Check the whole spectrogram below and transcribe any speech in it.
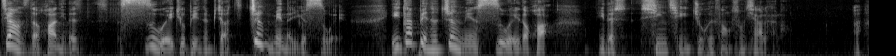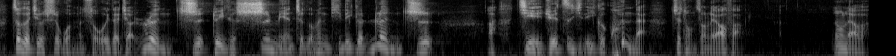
这样子的话，你的思维就变成比较正面的一个思维，一旦变成正面思维的话，你的心情就会放松下来了。啊，这个就是我们所谓的叫认知，对这失眠这个问题的一个认知，啊，解决自己的一个困难，这种这种疗法，这种疗法。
